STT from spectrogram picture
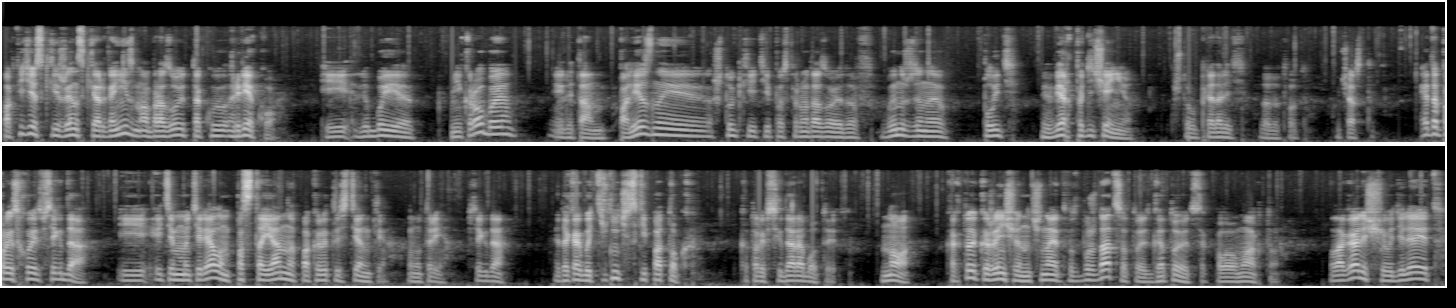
Фактически женский организм образует такую реку. И любые микробы или там полезные штуки типа сперматозоидов вынуждены плыть вверх по течению, чтобы преодолеть этот вот участок. Это происходит всегда. И этим материалом постоянно покрыты стенки внутри. Всегда. Это как бы технический поток, который всегда работает. Но, как только женщина начинает возбуждаться, то есть готовится к половому акту, влагалище выделяет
